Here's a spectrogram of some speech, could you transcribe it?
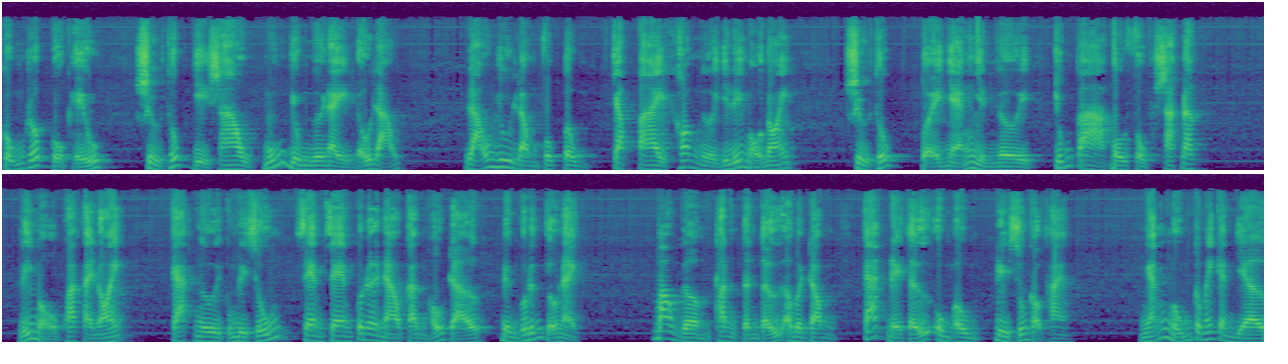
cũng rốt cuộc hiểu, sư thúc vì sao muốn dùng người này đổi lão. Lão vui lòng phục tùng, chắp tay khom người với Lý Mộ nói, sư thúc tuệ nhãn nhìn người, chúng ta bồi phục sát đất. Lý Mộ khoát tay nói, các người cũng đi xuống xem xem có nơi nào cần hỗ trợ, đừng có đứng chỗ này. Bao gồm thanh tịnh tử ở bên trong, các đệ tử ung ung đi xuống cầu thang. Ngắn ngủn có mấy canh giờ,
